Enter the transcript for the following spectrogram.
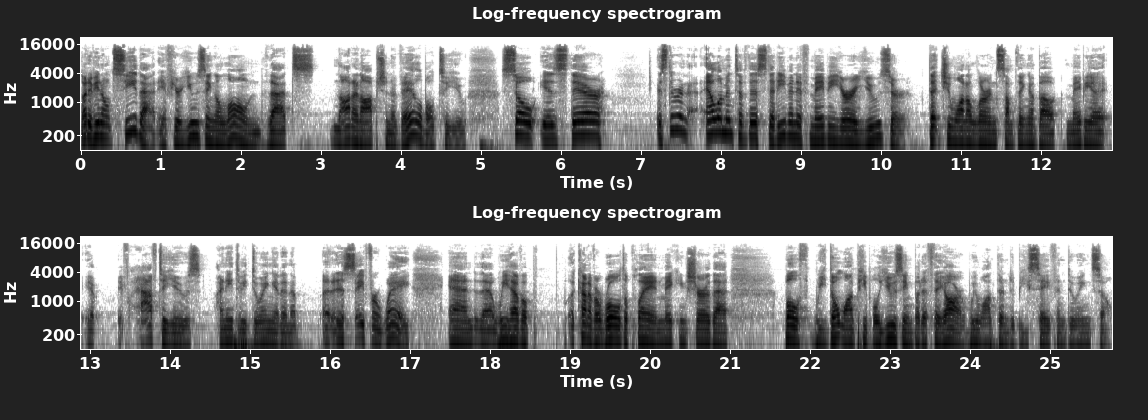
But if you don't see that, if you're using alone, that's not an option available to you. So is there is there an element of this that even if maybe you're a user that you want to learn something about maybe a, if, if I have to use I need to be doing it in a, in a safer way, and that we have a, a kind of a role to play in making sure that both we don't want people using, but if they are, we want them to be safe in doing so.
